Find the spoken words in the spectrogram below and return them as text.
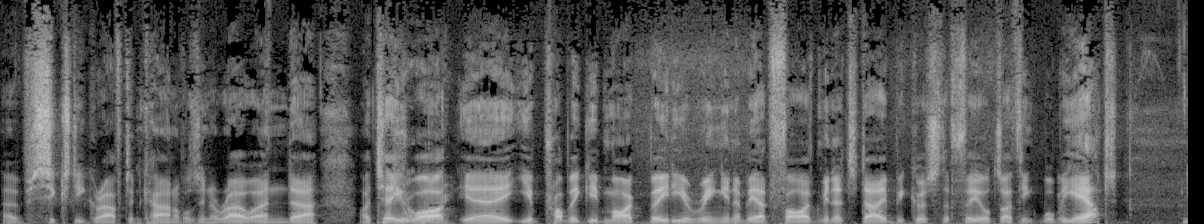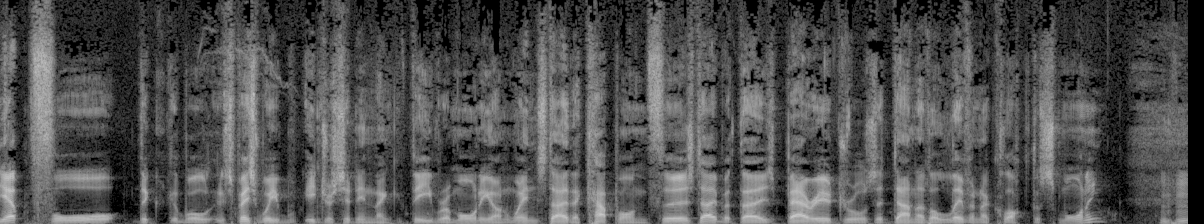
of 60 Grafton Carnivals in a row. And uh, I tell you sure. what, uh, you probably give Mike Beattie a ring in about five minutes, Dave, because the fields I think will be out. Yep. For the well, especially we're interested in the, the Ramornie on Wednesday, the Cup on Thursday, but those barrier draws are done at 11 o'clock this morning. Mm-hmm.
